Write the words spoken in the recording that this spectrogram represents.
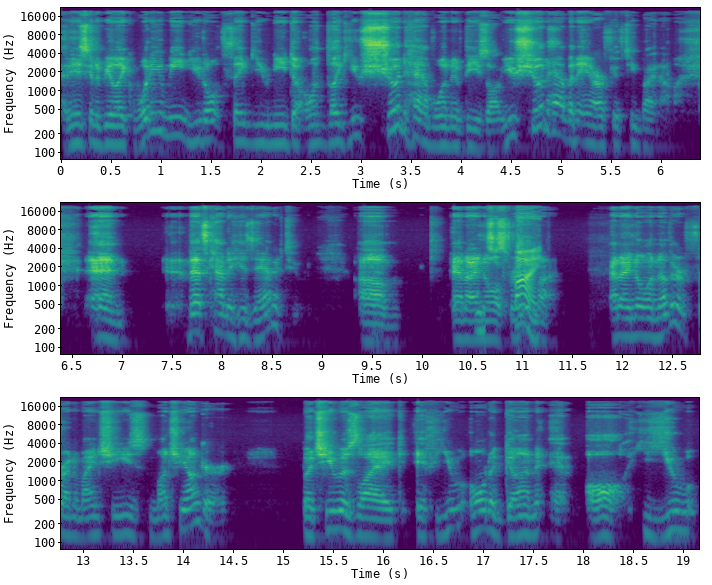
and he's going to be like, "What do you mean you don't think you need to own? Like, you should have one of these. All you should have an AR-15 by now." And that's kind of his attitude. Um, and I know a friend fine. of mine, and I know another friend of mine. She's much younger, but she was like, if you own a gun at all, you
